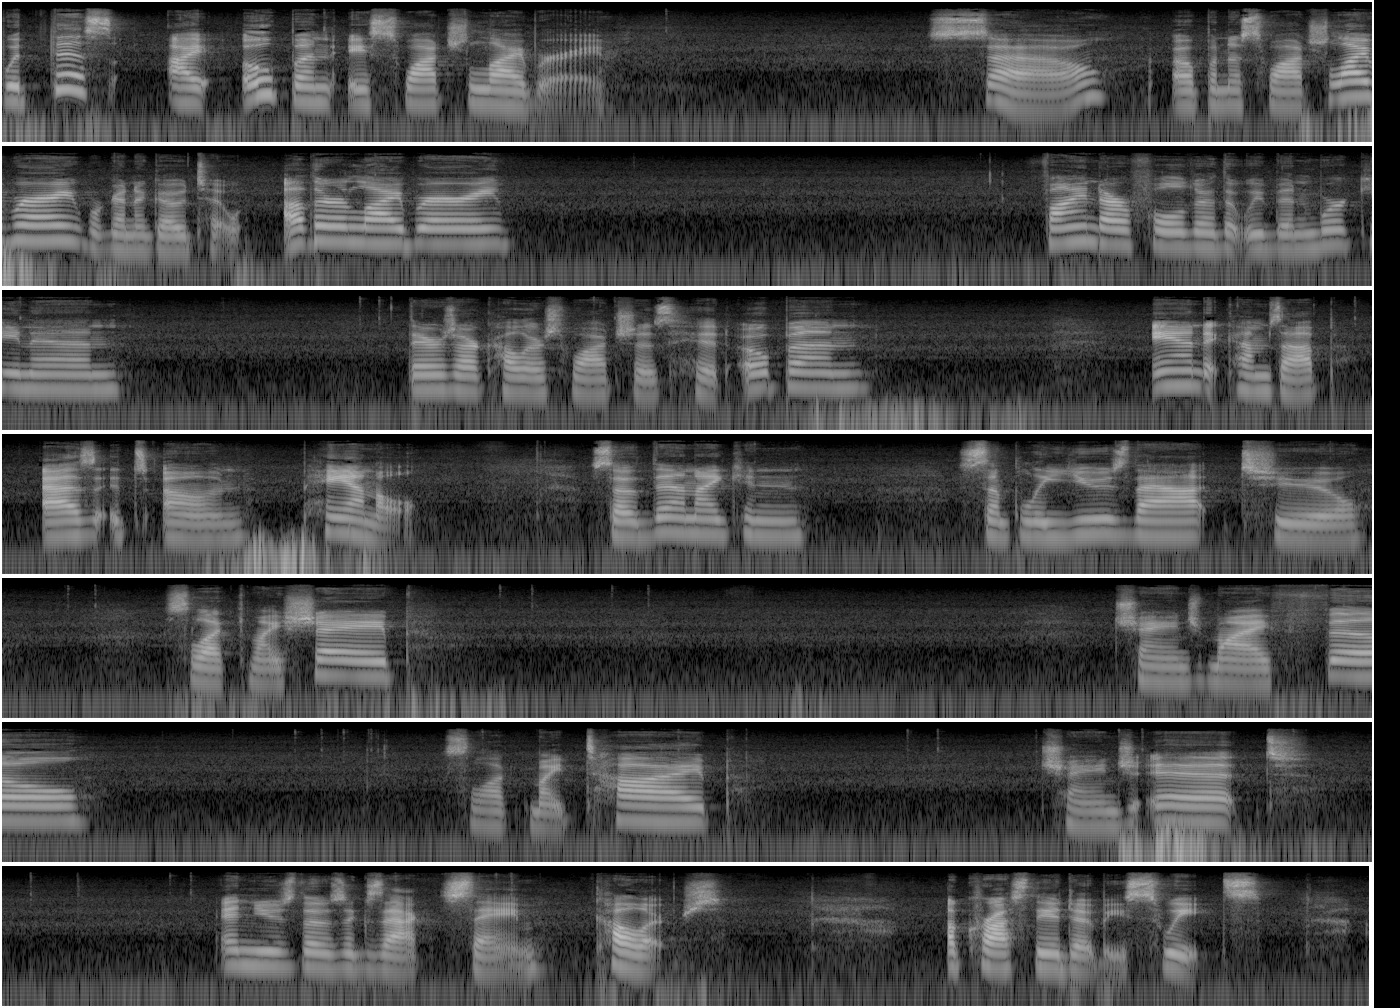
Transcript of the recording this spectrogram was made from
with this, I open a swatch library. So, open a swatch library. We're going to go to Other Library. Find our folder that we've been working in. There's our color swatches. Hit Open. And it comes up as its own panel. So then I can simply use that to select my shape, change my fill, select my type, change it, and use those exact same colors across the Adobe suites.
